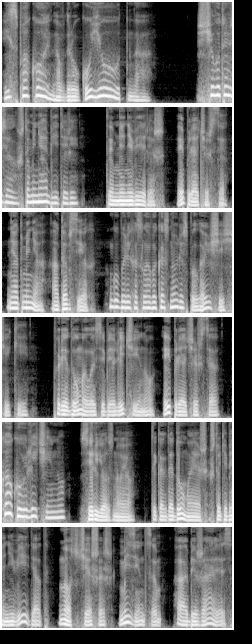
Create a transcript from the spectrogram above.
И спокойно вдруг, уютно. «С чего ты взял, что меня обидели?» «Ты мне не веришь и прячешься. Не от меня, а ото всех». Губы Лихослава коснулись пылающей щеки. «Придумала себе личину и прячешься. Какую личину? Серьезную. Ты когда думаешь, что тебя не видят, нос чешешь мизинцем, а обижаясь,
